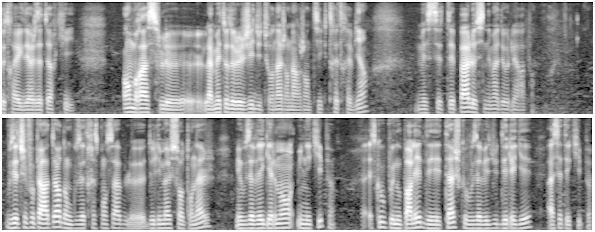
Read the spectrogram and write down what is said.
de travailler avec des réalisateurs qui embrassent le, la méthodologie du tournage en argentique très très bien, mais c'était pas le cinéma de Odléa Rapin. Vous êtes chef opérateur, donc vous êtes responsable de l'image sur le tournage, mais vous avez également une équipe. Est-ce que vous pouvez nous parler des tâches que vous avez dû déléguer à cette équipe?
